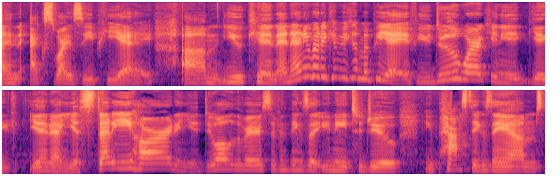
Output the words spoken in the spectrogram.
an XYZ PA. Um, you can, and anybody can become a PA if you do the work and you, you, you know, you study hard and you do all of the various different things that you need to do, you pass the exams,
